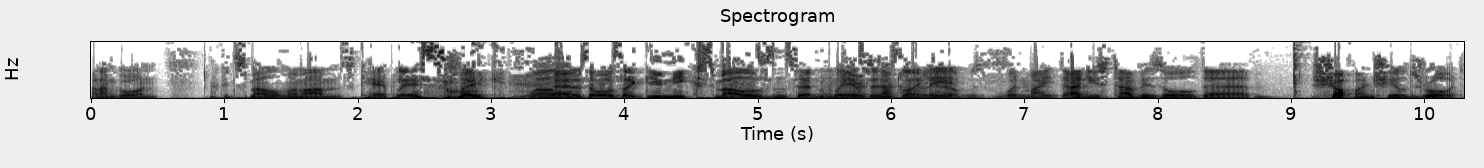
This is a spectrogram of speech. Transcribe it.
and I'm going I can smell my mom's care place like Well- uh, there's always like unique smells in certain places like you know? was when my dad used to have his old um, shop on Shields Road,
